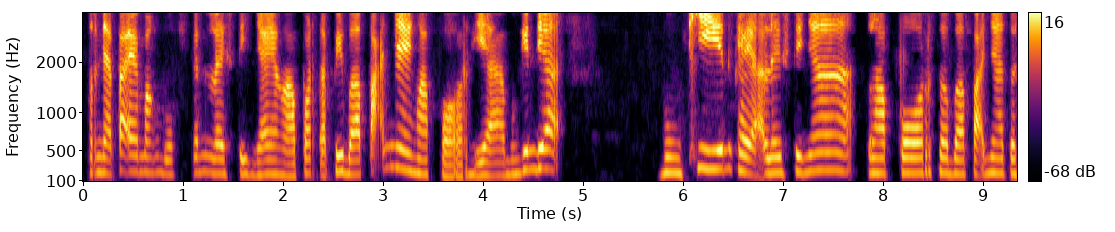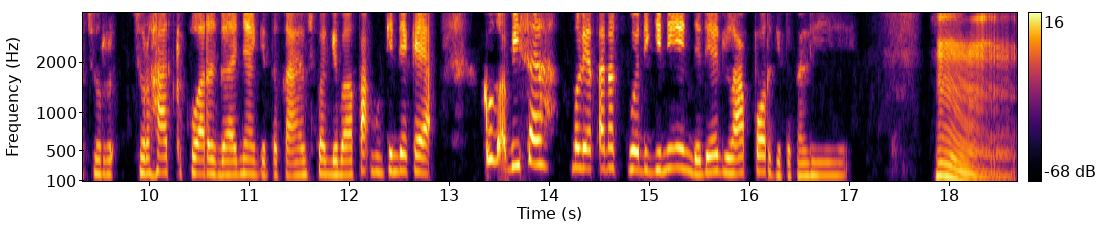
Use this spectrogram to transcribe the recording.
ternyata emang bukan Lestinya yang lapor tapi bapaknya yang lapor. Ya mungkin dia mungkin kayak Lestinya lapor ke bapaknya atau cur- curhat ke keluarganya gitu kan sebagai bapak mungkin dia kayak gue gak bisa melihat anak gue diginiin jadi dia dilapor gitu kali Hmm,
